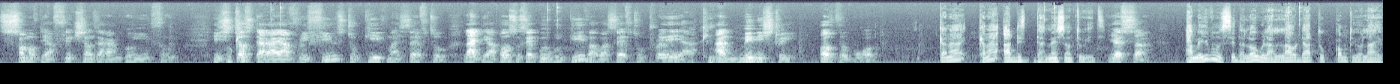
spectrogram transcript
some of the afflictions that I'm going through. It's Okay. just that I have refused to give myself to, like the apostle said, we will give ourselves to prayer Okay. and ministry of the word. can I can I add this dimension to it? Yes, sir. I may even say the Lord will allow that to come to your life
